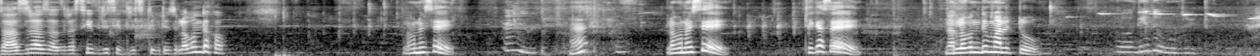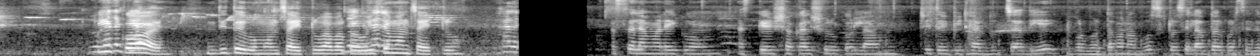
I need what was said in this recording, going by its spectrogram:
জাজরা জাজরা ছিদ্রি ছিদ্রি ছিদ্রি পিঠা হয়েছে। লবণ দেখো। লবণ হয়েছে? হ্যাঁ? লবণ হয়েছে? ঠিক আছে? না লবণ দিম আর একটু। কি কয়? দিতে মন চাই একটু আবার কয় হইছে মন চাই একটু। আসসালামু আলাইকুম। আজকে সকাল শুরু করলাম চিতই পিঠার দুধ চা দিয়ে। উপর ভর্তা বানাবো। ছোটো ছেলে আবদার করছে যে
